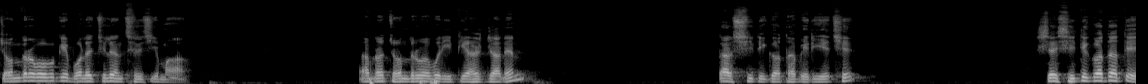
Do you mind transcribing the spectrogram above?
চন্দ্রবাবুকে বলেছিলেন শ্রীশ্রী মা, আপনারা চন্দ্রবাবুর ইতিহাস জানেন, তার স্মৃতিকথা বেরিয়েছে। সেই স্মৃতিকথাতে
